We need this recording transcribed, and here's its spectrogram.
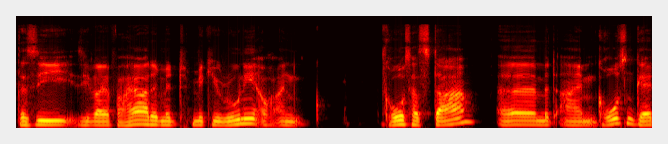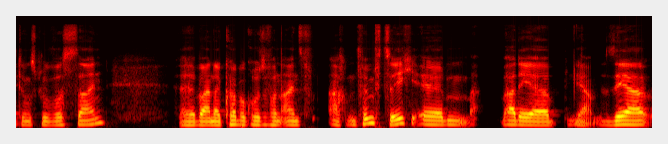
dass sie, sie war ja verheiratet mit Mickey Rooney, auch ein großer Star äh, mit einem großen Geltungsbewusstsein. Äh, bei einer Körpergröße von 1,58 ähm, war der ja sehr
